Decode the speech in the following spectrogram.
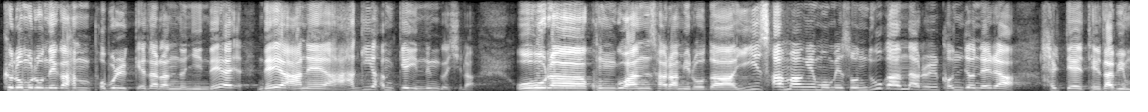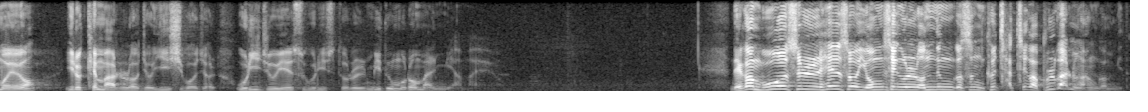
그러므로 내가 한 법을 깨달았느니 내, 내 안에 악이 함께 있는 것이라. 오라 공고한 사람이로다. 이 사망의 몸에서 누가 나를 건져내라 할 때 대답이 뭐예요? 이렇게 말을 하죠. 25절. 우리 주 예수 그리스도를 믿음으로 말미암아요. 내가 무엇을 해서 영생을 얻는 것은 그 자체가 불가능한 겁니다.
